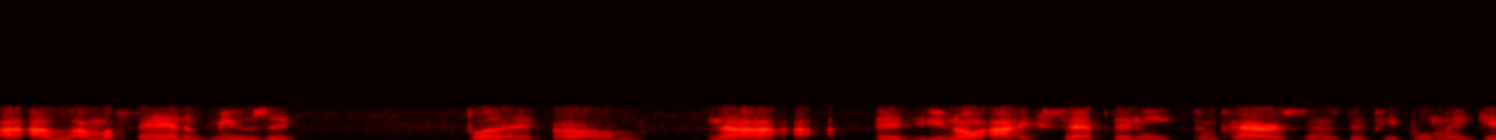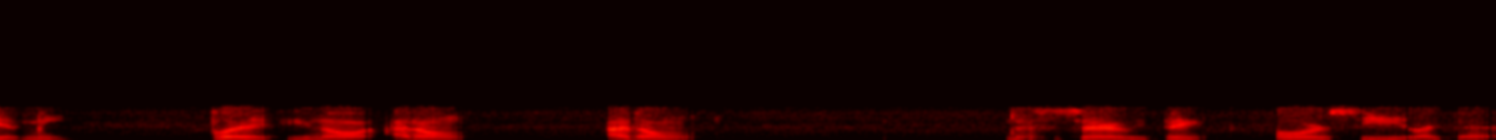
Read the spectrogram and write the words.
I, I I'm a fan of music, but um nah, I, it, you know, I accept any comparisons that people may give me, but you know, I don't I don't necessarily think or see it like that.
